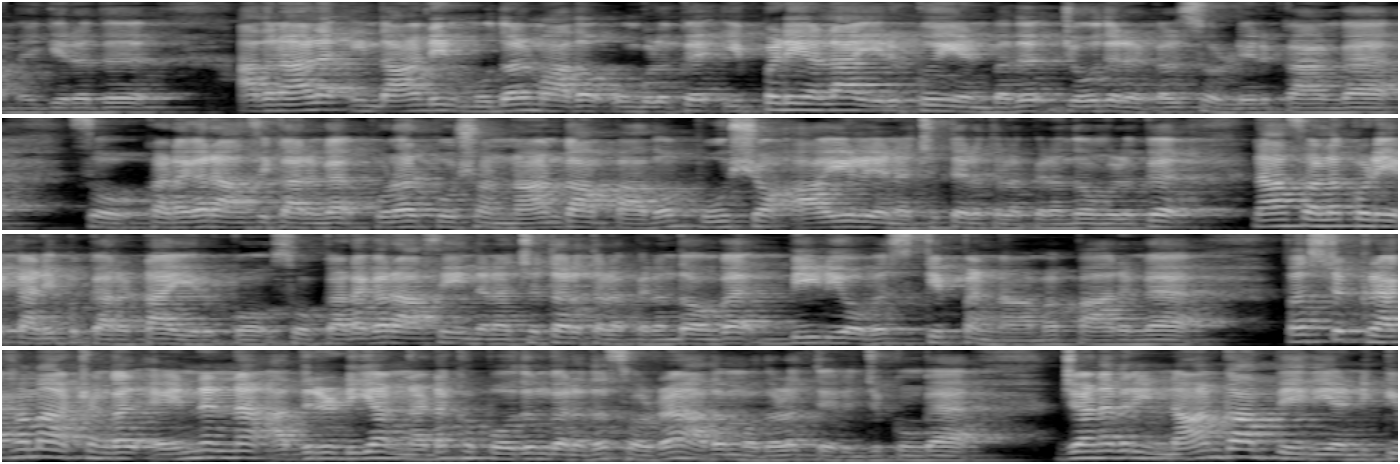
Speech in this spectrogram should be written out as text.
அமைகிறது. அதனால் இந்த ஆண்டின் முதல் மாதம் உங்களுக்கு இப்படியெல்லாம் இருக்கும் என்பது ஜோதிடர்கள் சொல்லியிருக்காங்க. ஸோ கடக ராசிக்காரங்க புனர்பூஷம் நான்காம் பாதம் பூஷம் ஆயுள்ய நட்சத்திரத்தில் பிறந்தவங்களுக்கு நான் சொல்லக்கூடிய கணிப்பு கரெக்டாக இருக்கும். ஸோ கடக ராசி இந்த நட்சத்திரத்தில் பிறந்தவங்க வீடியோவை ஸ்கிப் பண்ணாமல் பாருங்கள் ஃபஸ்ட்டு கிரக மாற்றங்கள் என்னென்ன அதிரடியாக நடக்க போகுதுங்கிறத சொல்கிறேன் அதை முதல்ல தெரிஞ்சுக்குங்க. ஜனவரி நான்காம் தேதி அன்னைக்கு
